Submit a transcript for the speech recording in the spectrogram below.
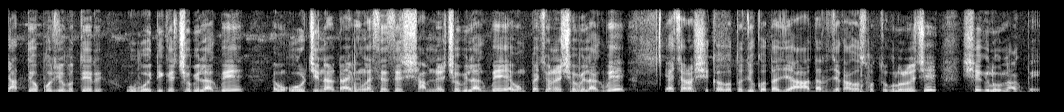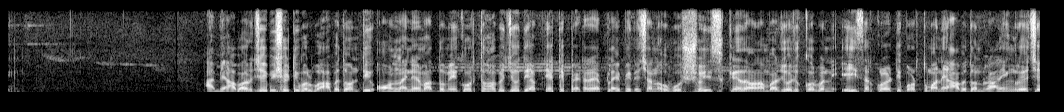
জাতীয় পরিচয়পত্রের উভয় দিকের ছবি লাগবে এবং অরিজিনাল ড্রাইভিং লাইসেন্সের সামনের ছবি লাগবে এবং পেছনের ছবি লাগবে। এছাড়াও শিক্ষাগত যোগ্যতা যে আদার যে কাগজপত্রগুলো রয়েছে, সেগুলোও লাগবে। আমি আবার যে বিষয়টি বলব, আবেদনটি অনলাইনের মাধ্যমে করতে হবে। যদি আপনি একটি ব্যাটারি অ্যাপ্লাই পেতে চান, অবশ্যই স্ক্রিনে দেওয়া নাম্বার যোগাযোগ করবেন। এই সার্কুলারটি বর্তমানে আবেদন রানিং রয়েছে।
